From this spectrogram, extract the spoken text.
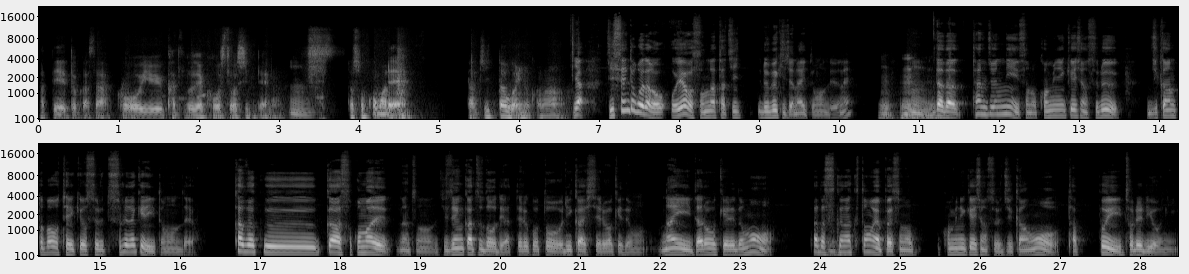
家庭とかさ、こういう活動ではこうしてほしいみたいな。うん。そこまで立ち入った方がいいのかな。実際のところだから親はそんな立ち入るべきじゃないと思うんだよね。うんううんんだ単純にそのコミュニケーションする時間と場を提供するってそれだけでいいと思うんだよ。家族がそこまでなんつうの事前活動でやってることを理解してるわけでもないだろうけれどもただ少なくともやっぱりそのコミュニケーションする時間をたっぷり取れるように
